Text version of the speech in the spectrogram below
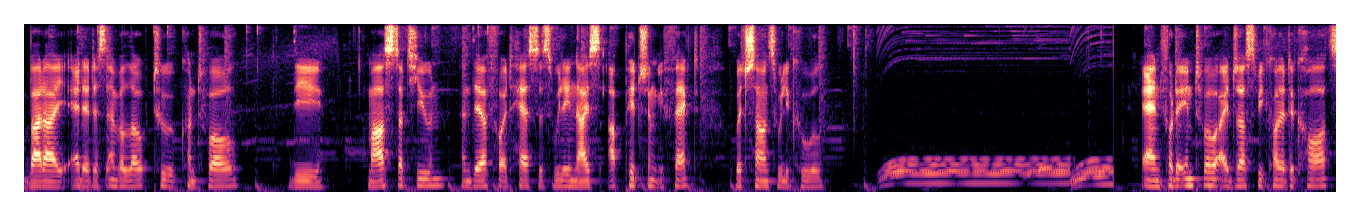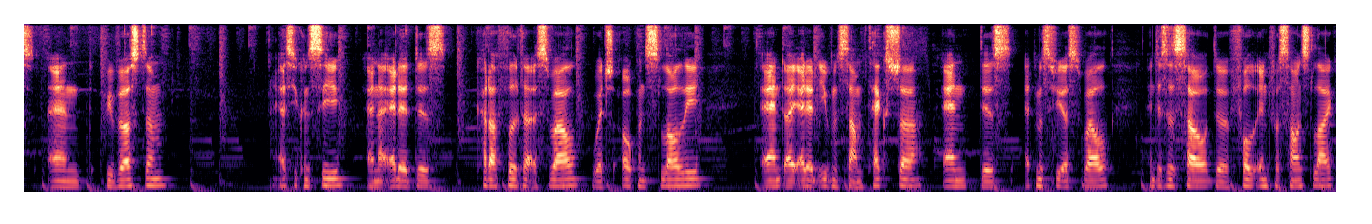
but I added this envelope to control the master tune, and therefore it has this really nice up-pitching effect, which sounds really cool. And for the intro, I just recorded the chords and reversed them, as you can see. And I added this cutoff filter as well, which opens slowly. And I added even some texture and this atmosphere as well. And this is how the full intro sounds like.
